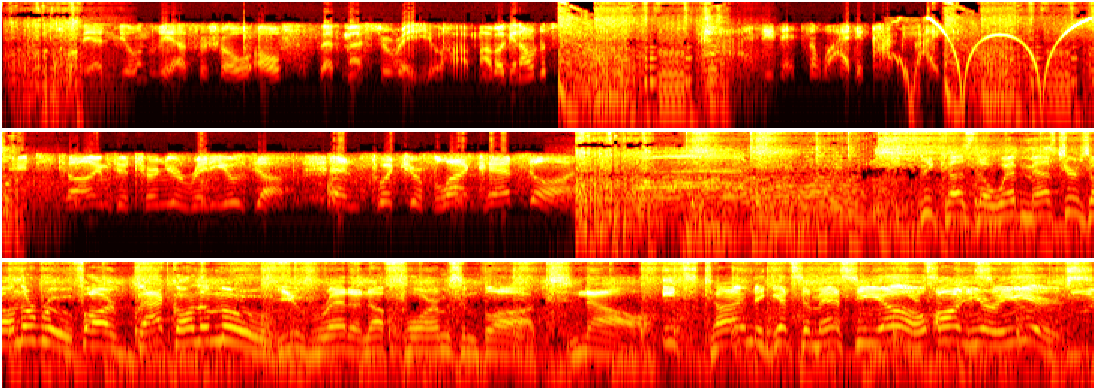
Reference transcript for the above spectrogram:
Werden wir unsere erste Show auf Webmaster Radio haben. Aber genau das. Ah, Sie sind so eine. Turn your radios up and put your black hats on. Because the webmasters on the roof are back on the move. You've read enough forums and blogs. Now, it's time to get some SEO on your ears.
